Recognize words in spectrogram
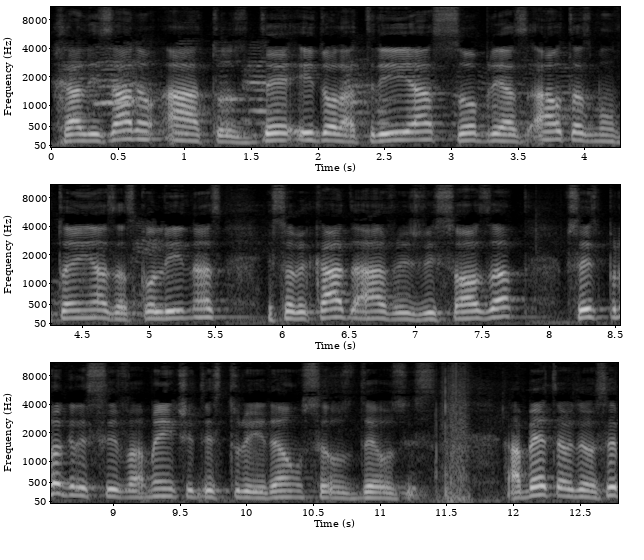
realizaram atos de idolatria sobre as altas montanhas, as colinas e sobre cada árvore viçosa, vocês progressivamente destruirão seus deuses. Abet vocês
